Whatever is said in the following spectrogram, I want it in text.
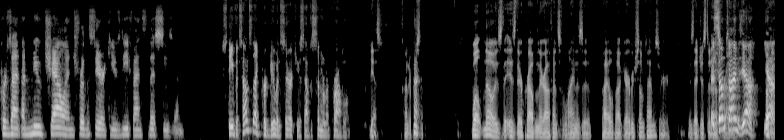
present a new challenge for the Syracuse defense this season. Steve, it sounds like Purdue and Syracuse have a similar problem. Yes, hundred percent. Well, no, is the, is their problem their offensive line is a pile of hot garbage sometimes, or is that just a sometimes? Problem? Yeah, yeah.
